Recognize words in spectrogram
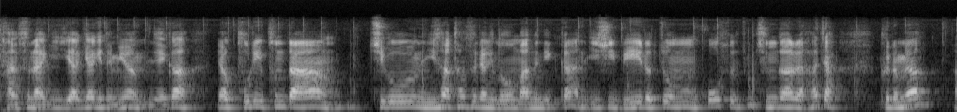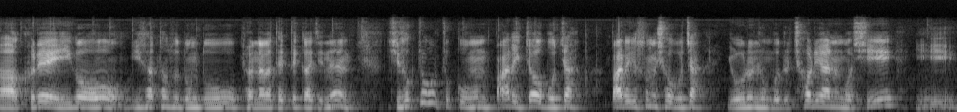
단순하게 이야기하게 되면 얘가 야 불이 분당 지금 이산화탄소량이 너무 많으니까 22일에 좀 호수를 좀 증가를 하자. 그러면 아 그래 이거 이산화탄소 농도 변화가 될 때까지는 지속적으로 조금 빠르게 쪄보자. 빠르게 숨을 쉬어보자. 이런 정보들 처리하는 것이 이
